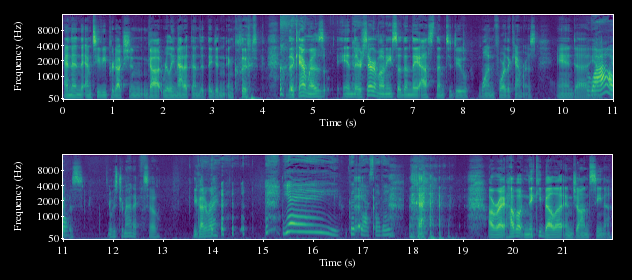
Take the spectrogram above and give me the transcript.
and then the MTV production got really mad at them that they didn't include the cameras in their ceremony. So then they asked them to do one for the cameras, and uh, yeah, Wow. it was it was dramatic. So you got it right. Yay! Good guess, Evan. All right. How about Nikki Bella and John Cena?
